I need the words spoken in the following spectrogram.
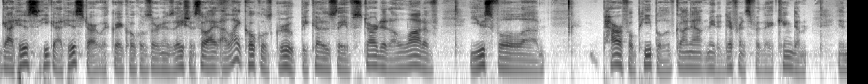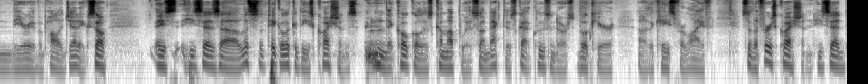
got his he got his start with Greg Koukl's organization. So I, I like Koukl's group because they've started a lot of useful, uh, powerful people who've gone out and made a difference for the kingdom in the area of apologetics. So he says, uh, let's take a look at these questions that Koukl has come up with. So I'm back to Scott Klusendorf's book here, uh, The Case for Life. So the first question, he said,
